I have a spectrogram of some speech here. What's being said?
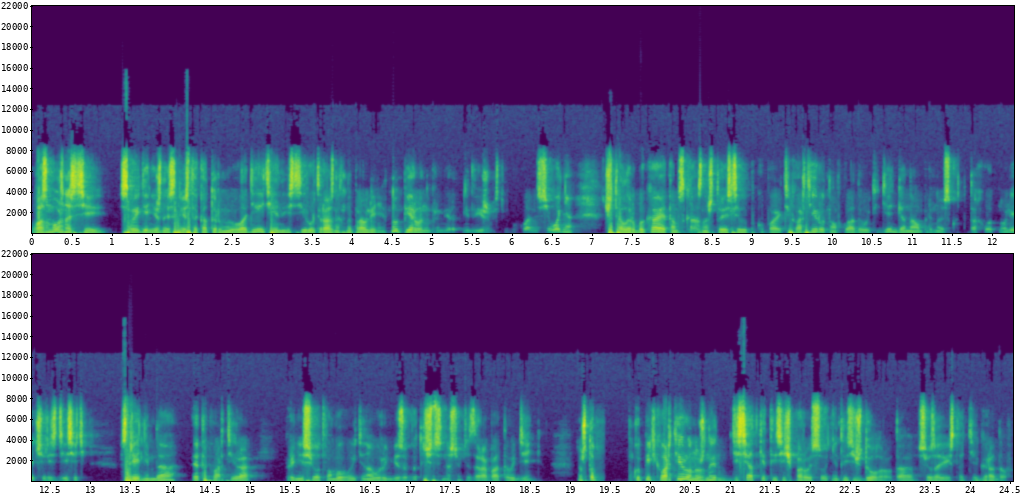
возможностей свои денежные средства, которыми вы владеете, инвестировать в разных направлениях. Ну, первое, например, это недвижимость. Буквально сегодня читал РБК, и там сказано, что если вы покупаете квартиру, там вкладываете деньги, она вам приносит какой-то доход, ну, лет через 10 в среднем, да, эта квартира принесет вам, вы выйдете на уровень безубыточности, начнете зарабатывать деньги. Но чтобы купить квартиру, нужны десятки тысяч, порой сотни тысяч долларов. Да? Все зависит от тех городов.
